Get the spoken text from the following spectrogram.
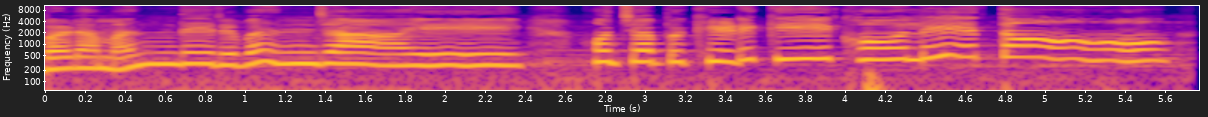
बड़ा मंदिर बन जाए। हो जब खिड़की खोले तो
